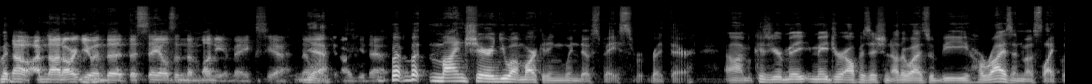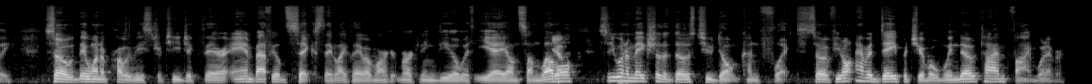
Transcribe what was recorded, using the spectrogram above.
but no, I'm not arguing the, the sales and the money it makes. Yeah, no Yeah. one can argue that. but but mind share and you want marketing window space right there um, because your ma- major opposition otherwise would be horizon most likely. So they want to probably be strategic there and battlefield 6 they likely have a market marketing deal with ea on some level. So you want to make sure that those two don't conflict. So if you don't have a date but you have a window time fine whatever.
